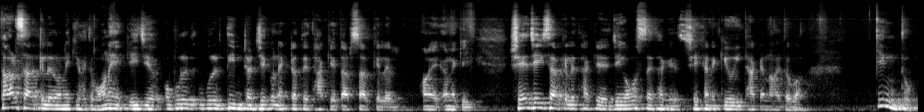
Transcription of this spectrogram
তার সার্কেলের অনেকে হয়তো অনেক, এই যে উপরের উপরের তিনটার যে কোনো একটাতে থাকে তার সার্কেলের অনেক অনেকেই। সে যেই সার্কেলে থাকে, যেই অবস্থায় থাকে, সেখানে কেউই থাকে না হয়তো বা কিন্তু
